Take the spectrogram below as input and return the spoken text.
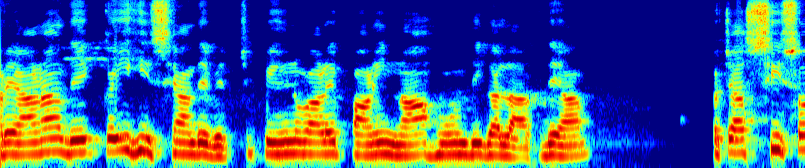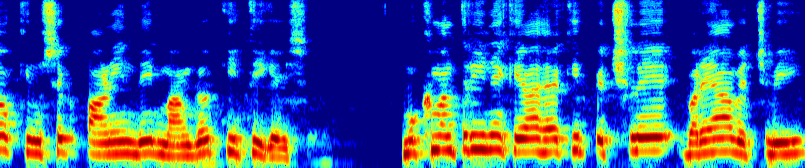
ਹਰਿਆਣਾ ਦੇ ਕਈ ਹਿੱਸਿਆਂ ਦੇ ਵਿੱਚ ਪੀਣ ਵਾਲੇ ਪਾਣੀ ਨਾ ਹੋਣ ਦੀ ਗੱਲ ਆਖਦਿਆਂ 8500 ਕਿਊਸਿਕ ਪਾਣੀ ਦੀ ਮੰਗ ਕੀਤੀ ਗਈ ਸੀ। ਮੁੱਖ ਮੰਤਰੀ ਨੇ ਕਿਹਾ ਹੈ ਕਿ ਪਿਛਲੇ ਵਰਿਆਂ ਵਿੱਚ ਵੀ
